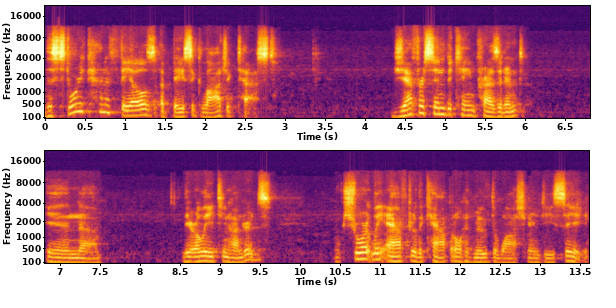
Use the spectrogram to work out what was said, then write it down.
the story kind of fails a basic logic test. Jefferson became president in uh, the early 1800s, shortly after the capital had moved to Washington, D.C.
